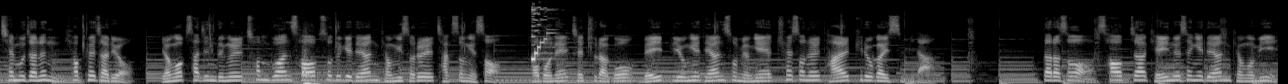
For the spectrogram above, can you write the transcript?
채무자는 협회 자료, 영업 사진 등을 첨부한 사업 소득에 대한 경위서를 작성해서 법원에 제출하고 매입 비용에 대한 소명에 최선을 다할 필요가 있습니다. 따라서 사업자 개인회생에 대한 경험이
